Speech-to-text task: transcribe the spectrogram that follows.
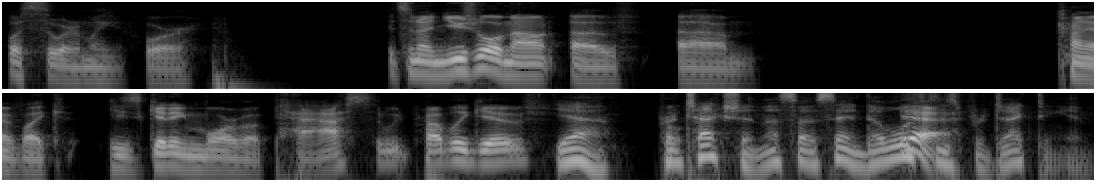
what's the word I'm looking for? It's an unusual amount of um kind of like he's getting more of a pass than we'd probably give. Yeah. Protection. That's what I was saying. Double Yeah. is protecting him.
